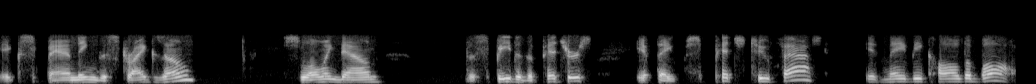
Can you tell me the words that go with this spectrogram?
expanding the strike zone, slowing down the speed of the pitchers. If they pitch too fast, it may be called a ball.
